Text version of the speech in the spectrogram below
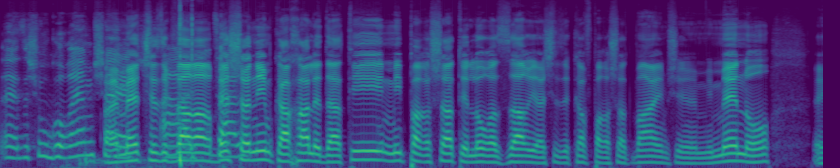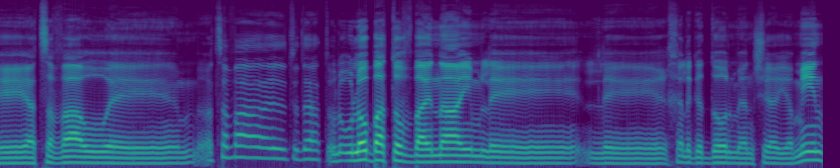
איזשהו גורם ש... האמת שזה כבר הרבה שנים ככה, לדעתי, מפרשת אלאור עזריה, יש איזה קו פרשת מים שממנו... Uh, הצבא הוא... Uh, הצבא, את יודעת, הוא, הוא לא בא טוב בעיניים לחלק גדול מאנשי הימין.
